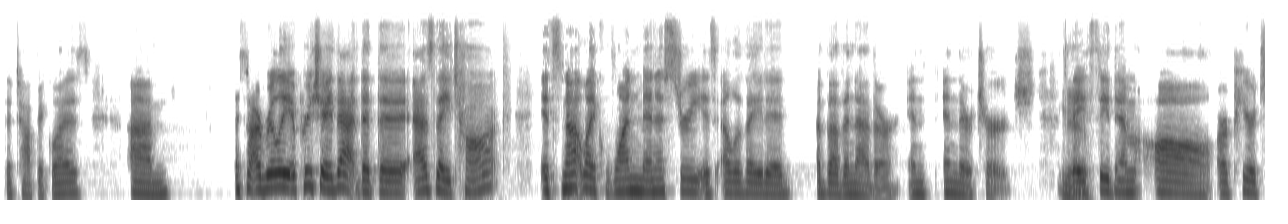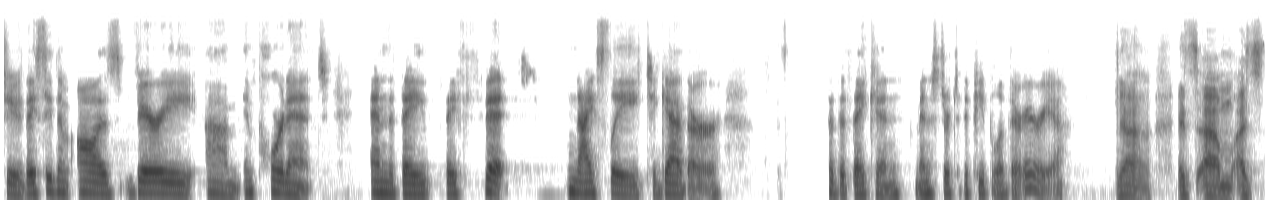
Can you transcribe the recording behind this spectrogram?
the topic was um so i really appreciate that that the as they talk it's not like one ministry is elevated above another in in their church yeah. they see them all or appear to they see them all as very um, important and that they they fit nicely together so that they can minister to the people of their area yeah it's um it's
